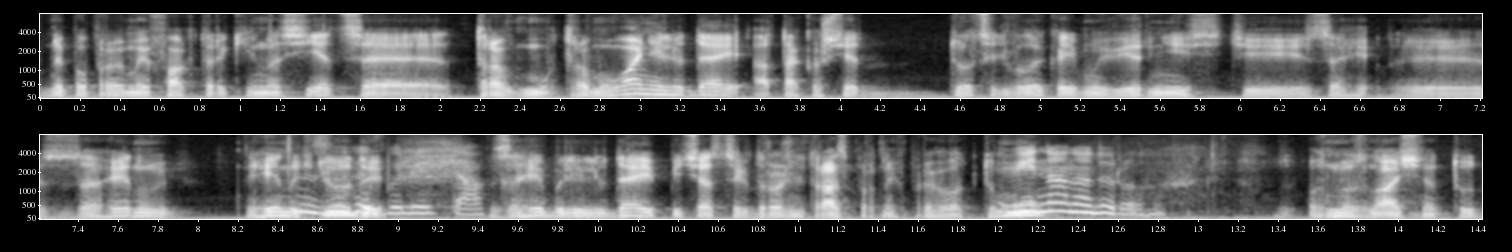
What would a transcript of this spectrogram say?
Непоправимий фактор, який в нас є, це травму- травмування людей, а також є досить велика ймовірність е, е, загину, гинуть люди, так. загибелі людей під час цих дорожньо-транспортних пригод. Тому Війна на дорогах. однозначно тут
